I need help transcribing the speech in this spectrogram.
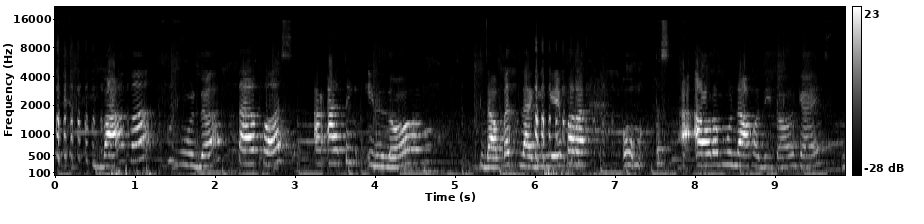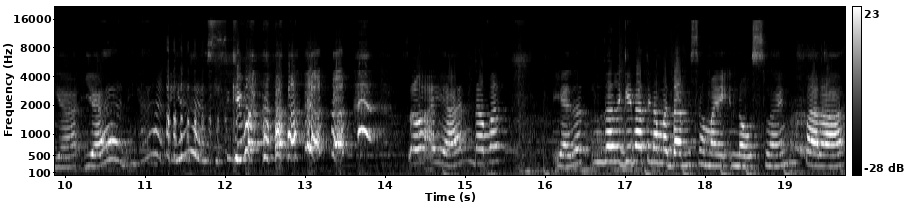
Baba muna. Tapos, ang ating ilong. Dapat laging ganyan para Um, tapos, aura muna ako dito, guys. Yan, yan, yan, yes. Sige ba? so, ayan, dapat, yan, lalagyan natin ng madami sa may nose line para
